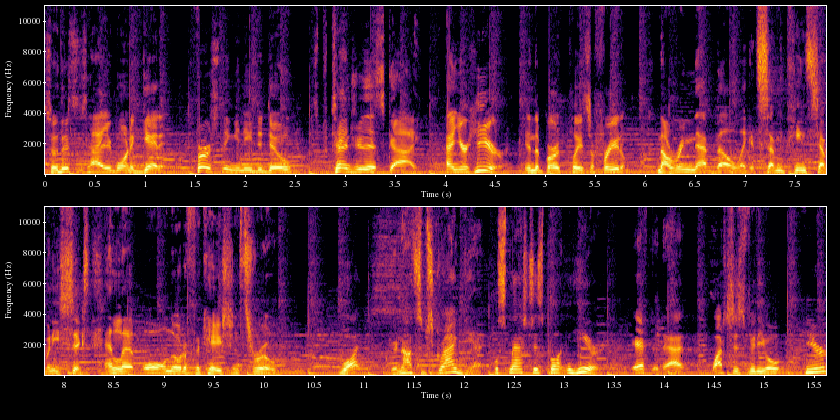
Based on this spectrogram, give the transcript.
So this is how you're going to get it. First thing you need to do is pretend you're this guy, and you're here in the birthplace of freedom. Now ring that bell like it's 1776 and let all notifications through. What? You're not subscribed yet? Well, smash this button here. After that, watch this video here,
